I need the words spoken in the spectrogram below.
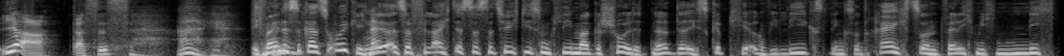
Ja, das ist. Ah, ja. Ich meine, das ist ganz ulkig. Ne? Also, vielleicht ist das natürlich diesem Klima geschuldet. Ne? Es gibt hier irgendwie Leaks links und rechts. Und wenn ich mich nicht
